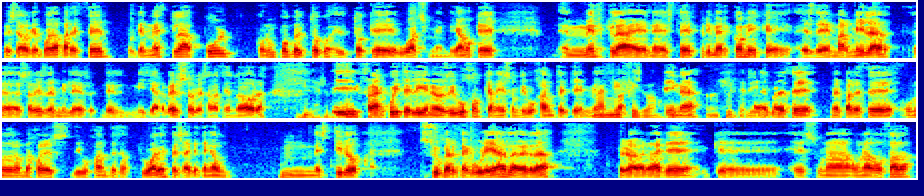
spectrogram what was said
pese a lo que pueda parecer, porque mezcla pulp con un poco el, toco, el toque Watchmen. Digamos que mezcla en este primer cómic, que es de Mark Millar, eh, ¿sabéis? Del, Miller, del Millarverso que están haciendo ahora, y Frank Whiteley en los dibujos, que a mí es un dibujante que me Magnífico. fascina. Me parece, me parece uno de los mejores dibujantes actuales, pese a que tenga un, un estilo súper peculiar, la verdad. Pero la verdad que, que es una, una gozada.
